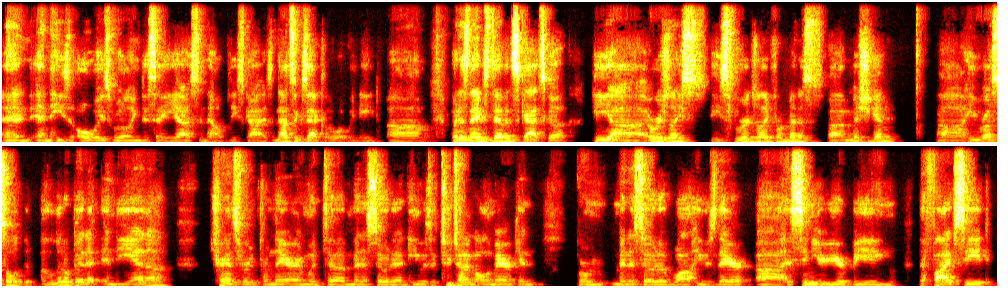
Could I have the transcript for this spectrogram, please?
and and he's always willing to say yes and help these guys and that's exactly what we need um, but his name's devin skatzka he uh, originally he's originally from Minnesota, uh, michigan uh, he wrestled a little bit at Indiana, transferred from there and went to Minnesota, and he was a two-time All-American from Minnesota while he was there. Uh, his senior year being the five seed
